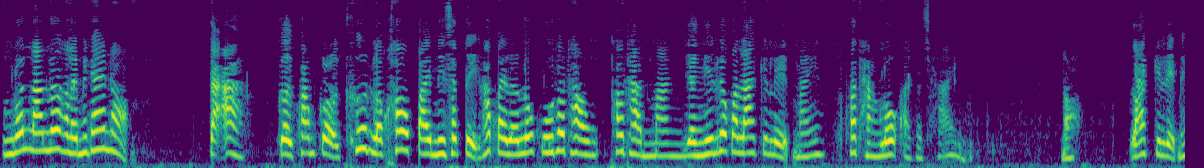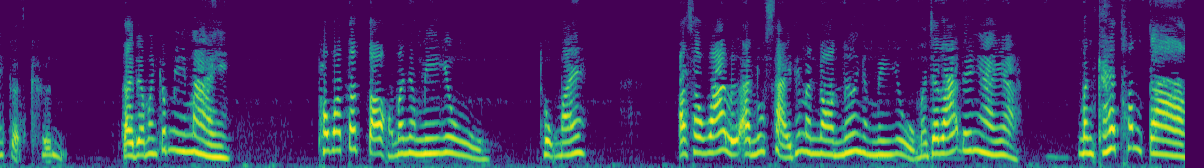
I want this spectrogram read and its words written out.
มึงลดละเลิกอะไรไม่ได้หรอก แต่อะเกิดความโกรธขึ้นแล้วเข้าไปมีสติเข้าไปแล้วลูกรู้เท่าทันเท่าทันมัน อย่างนี้เรียกว่าละกิเลสไหมถ้าทางโลกอาจจะใช่เนาะละกิเลสไม่เกิดขึ้น แต่เดี๋ยวมันก็มีใหม่ เพราะว่าต้นตอของมันยังมีอยู่ ถูกไหมอาสวะหรืออนุสัยที่มันนอนเนื่องยังมีอยู่ มันจะละได้ไงอะ มันแค่ท่อนกลาง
